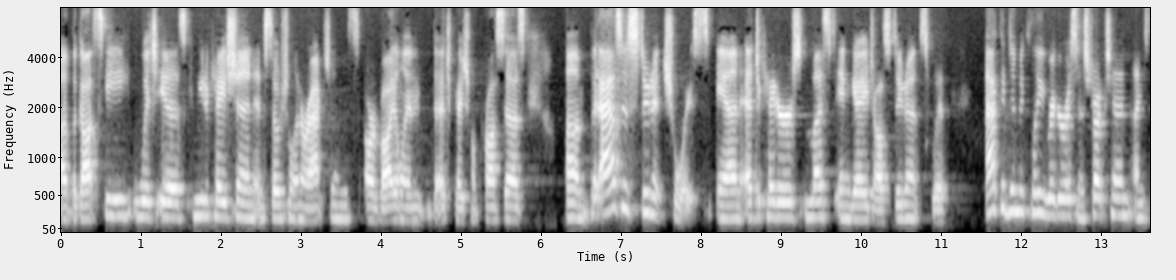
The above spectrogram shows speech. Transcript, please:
uh, Vygotsky, which is communication and social interactions are vital in the educational process. Um, but as is student choice, and educators must engage all students with academically rigorous instruction and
